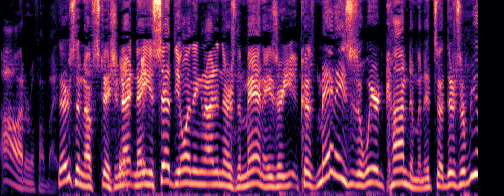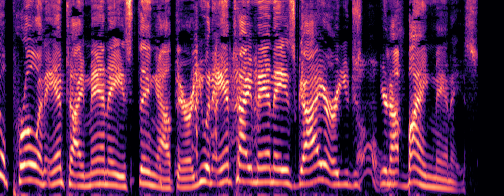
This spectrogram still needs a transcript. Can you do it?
Oh, I don't know if I buy that. There's enough station. Now, now you said the only thing not in there is the mayonnaise, or because mayonnaise is a weird condiment. It's a, there's a real pro and anti mayonnaise thing out there. Are you an anti mayonnaise guy, or are you just No. you're not buying mayonnaise?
